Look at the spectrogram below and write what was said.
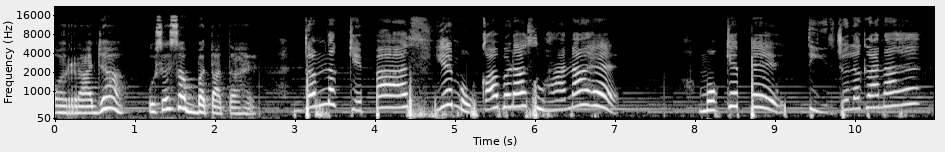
और राजा उसे सब बताता है। दमनक के पास ये मौका बड़ा सुहाना है। मौके पे तीर जो लगाना है।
